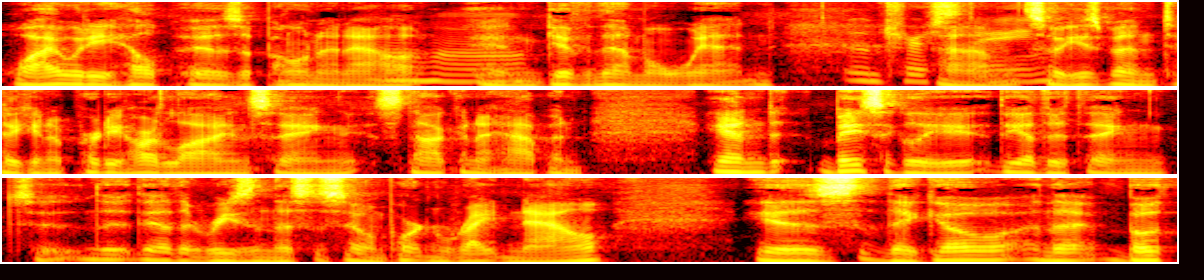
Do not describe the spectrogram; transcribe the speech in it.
Why would he help his opponent out mm-hmm. and give them a win? Interesting. Um, so he's been taking a pretty hard line saying it's not going to happen. And basically, the other thing, to, the, the other reason this is so important right now is they go the both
